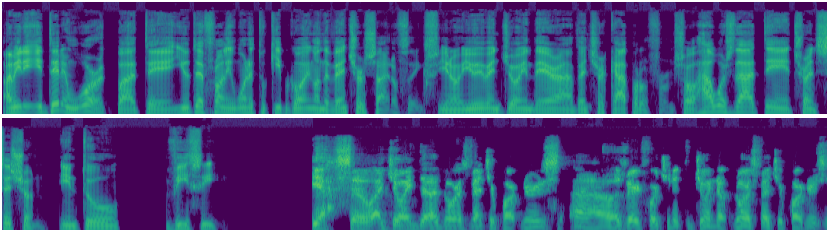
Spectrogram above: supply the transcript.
I mean, it didn't work, but uh, you definitely wanted to keep going on the venture side of things. You know, you even joined their uh, venture capital firm. So, how was that uh, transition into VC? Yeah, so I joined uh, Norwest Venture Partners. Uh, I was very fortunate to join Norwest Venture Partners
